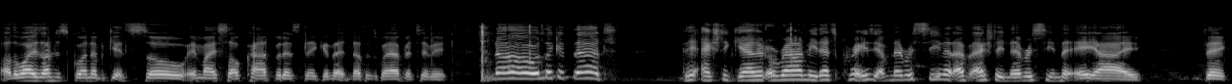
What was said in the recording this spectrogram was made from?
Otherwise, I'm just going to get so in my self-confidence thinking that nothing's going to happen to me. No, look at that. They actually gathered around me. That's crazy. I've never seen it. I've actually never seen the AI think,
